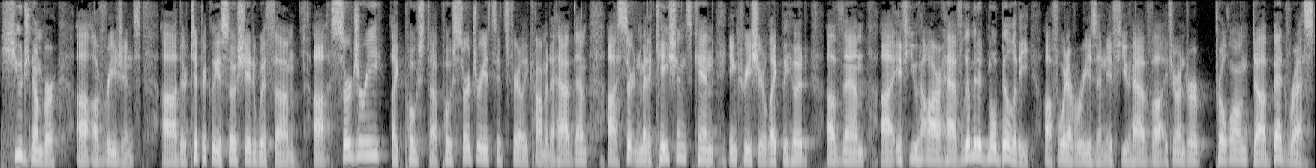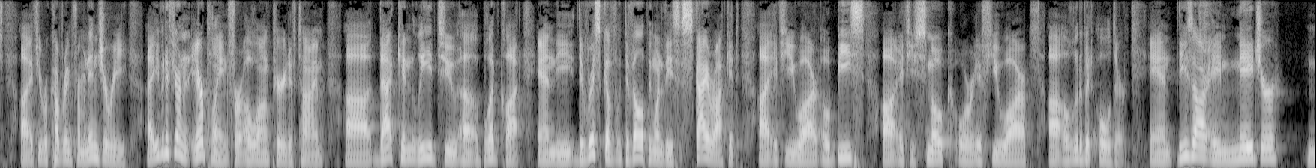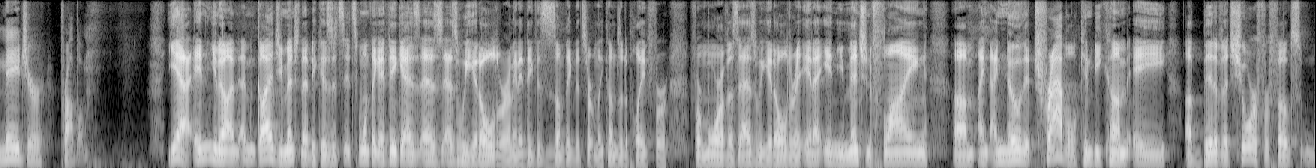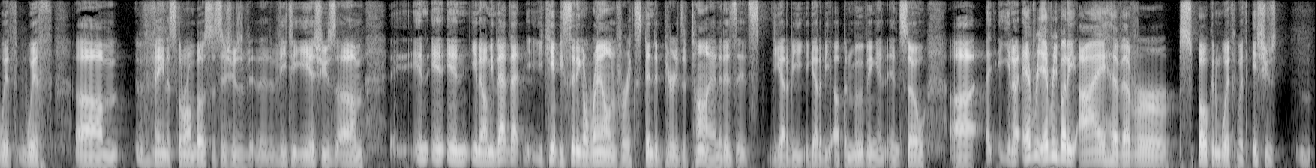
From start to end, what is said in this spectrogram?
huge number uh, of regions. Uh, they're typically associated with um, uh, surgery, like post uh, post surgery. It's it's fairly common to have them. Uh, certain medications can increase your likelihood of them. Uh, if you are have limited mobility for whatever reason, if you have if you're under prolonged bed rest, if you're recovering from an injury, even if you're on an airplane for a long period of time, that can lead to a blood clot. And the the risk of developing one of these skyrocket if you are obese, if you smoke or if you are uh, a little bit older. And these are a major, major problem. Yeah, and you know, I'm, I'm, glad you mentioned that because it's it's one thing I think as as as we get older. I mean, I think this is something that certainly comes into play for for more of us as we get older. And and you mentioned flying. Um, I, I know that travel can become a a bit of a chore for folks with with um, venous thrombosis issues, VTE issues. Um, in, in, in, you know, I mean that that you can't be sitting around for extended periods of time. It is, it's you got to be you got to be up and moving, and, and so uh, you know every everybody I have ever spoken with with issues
